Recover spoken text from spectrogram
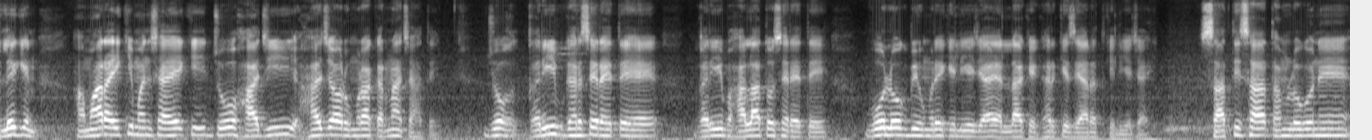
लेकिन हमारा एक ही मंशा है कि जो हाजी हज और उम्र करना चाहते जो गरीब घर से रहते हैं गरीब हालातों से रहते वो लोग भी उम्र के लिए जाए अल्लाह के घर की ज्यारत के लिए जाए। साथ ही साथ हम लोगों ने अ,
